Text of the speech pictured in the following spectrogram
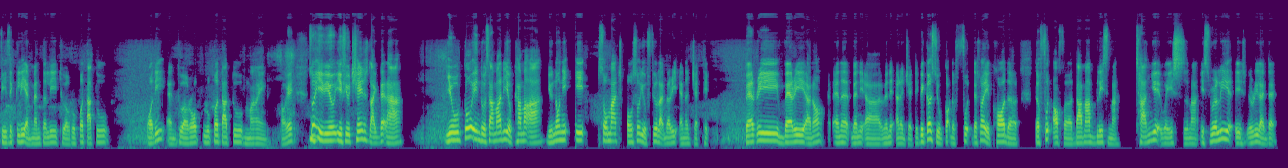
physically and mentally to a Rupa Dhatu body and to a rupa dhatu mind. Okay. So if you if you change like that, huh, you go into samadhi, you come out, huh, you don't need eat so much. Also, you feel like very energetic. Very, very, you know, and many, uh, very energetic because you got the food. That's why you call the the food of uh, Dharma bliss, ma. It's really it's really like that.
